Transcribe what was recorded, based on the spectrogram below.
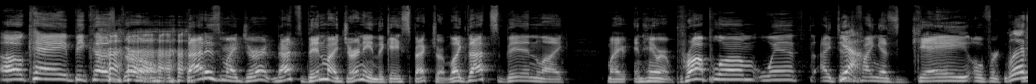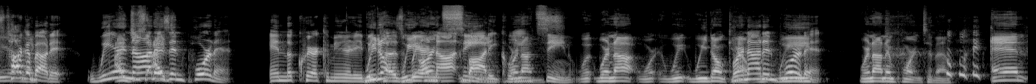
Okay, because girl, that is my journey. That's been my journey in the gay spectrum. Like that's been like my inherent problem with identifying as gay over. Let's queer. talk Like, about it. We're I just- not I- as important in the queer community We because don't. We are aren't seen. body queens. We're not seen. We- We're not. We're, we we don't. Count. We're not We- we- important. we're not important to them. and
